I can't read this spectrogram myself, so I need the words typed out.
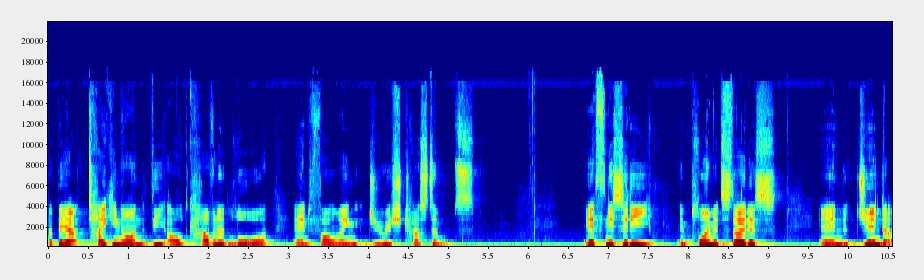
about taking on the old covenant law and following Jewish customs. Ethnicity, employment status, and gender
